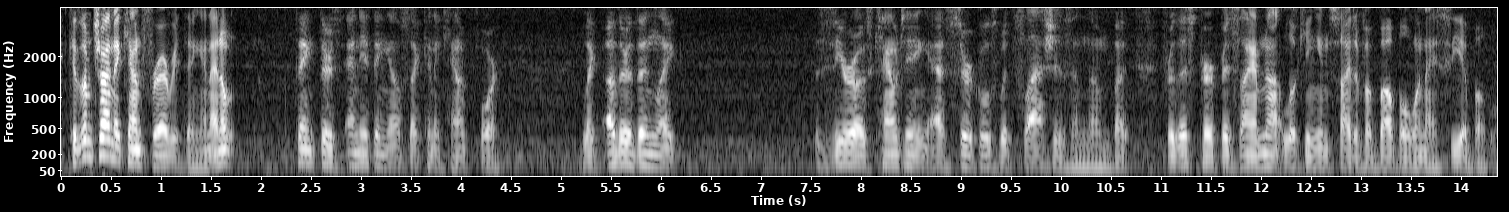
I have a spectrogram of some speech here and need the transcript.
Because I'm trying to account for everything, and I don't think there's anything else I can account for. Like, other than, like, zeros counting as circles with slashes in them, but for this purpose I am not looking inside of a bubble when I see a bubble.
